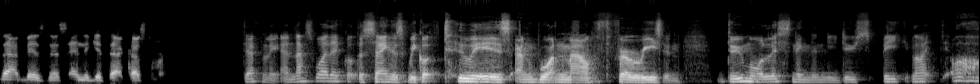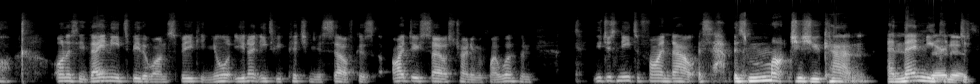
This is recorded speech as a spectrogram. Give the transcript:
that business and to get that customer. Definitely. And that's why they've got the saying is we got two ears and one mouth for a reason. Do more listening than you do speak. Like, oh, honestly, they need to be the one speaking. You're you don't need to be pitching yourself because I do sales training with my work and you just need to find out as, as much as you can. And then you there can just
